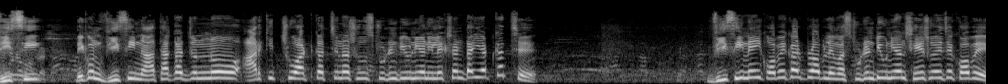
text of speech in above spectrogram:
ভিসি দেখুন ভিসি না থাকার জন্য আর কিচ্ছু আটকাচ্ছে না শুধু স্টুডেন্ট ইউনিয়ন ইলেকশনটাই আটকাচ্ছে। ভিসি নেই কবেকার প্রবলেম আর স্টুডেন্ট ইউনিয়ন শেষ হয়েছে কবে?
